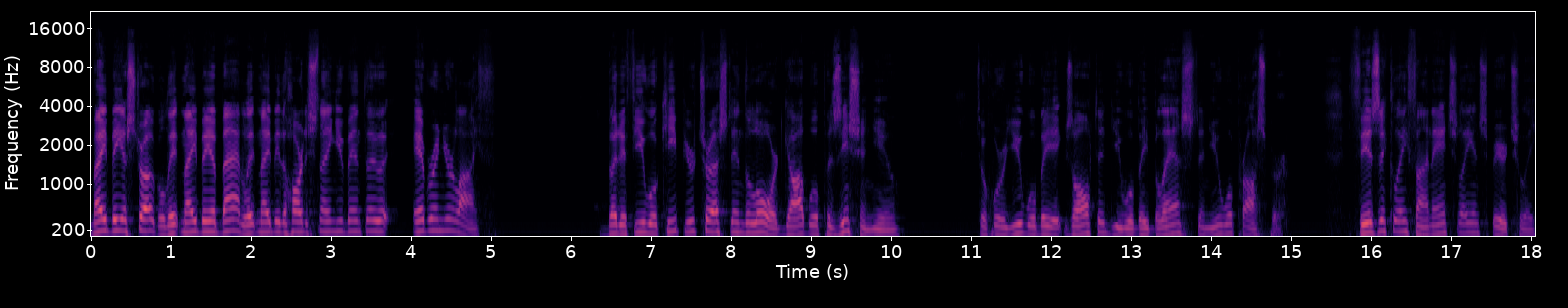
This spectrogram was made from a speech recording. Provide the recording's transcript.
may be a struggle, it may be a battle, it may be the hardest thing you've been through ever in your life. But if you will keep your trust in the Lord, God will position you to where you will be exalted, you will be blessed, and you will prosper physically, financially, and spiritually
